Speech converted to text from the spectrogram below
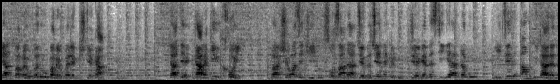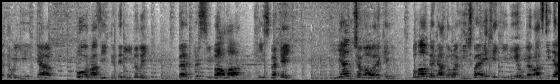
یان بەڕێوبەر و بەڕێوبەرە گشتیەکان، کاتێک کارەکەی خۆی بە شێوازێکی دڵسۆزانە جێبەجێ نەکرد و جێگە دەستی دیار نەبوو، ئیتر ئەم گوتارە نەتەوەییەی کە بۆ ڕازی کردنی دڵی بەرپرسی باڵا حیزبەکەی یان جەماوەرەکەی، بڵاو دەکاتەوە هیچ بایەخێکی نییە و لە ڕاستیدا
